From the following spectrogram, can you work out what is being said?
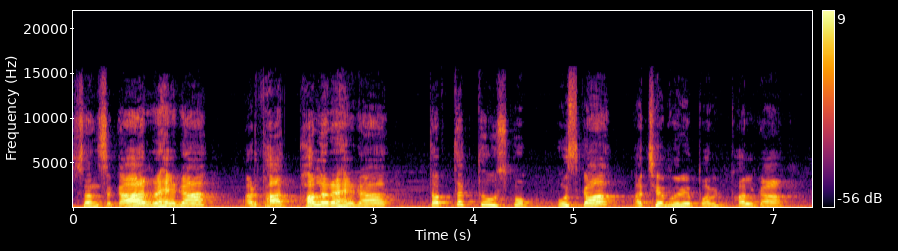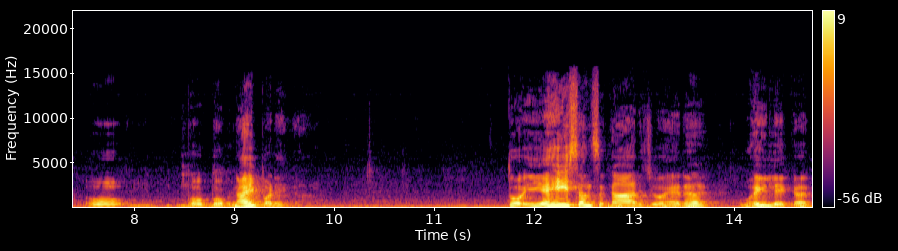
संस्कार रहेगा, अर्थात फल रहेगा तब तक तो उसको, उसका अच्छे बुरे फल का वो भोग भोगना ही पड़ेगा। तो यही संस्कार जो है ना, वही लेकर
